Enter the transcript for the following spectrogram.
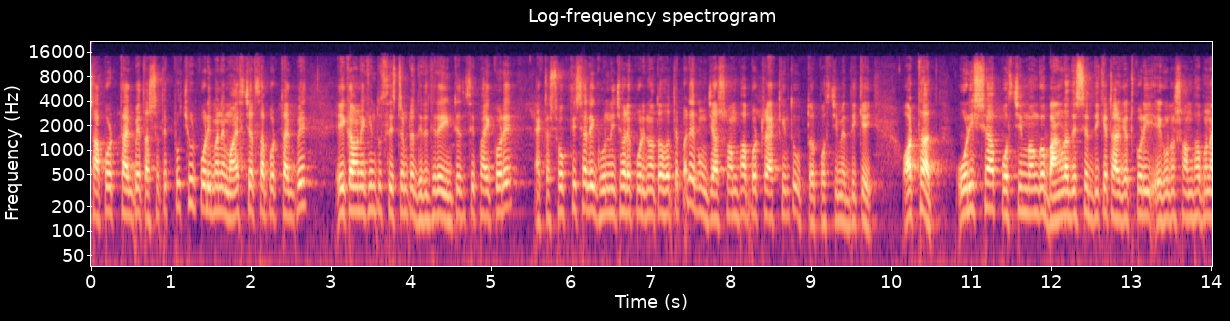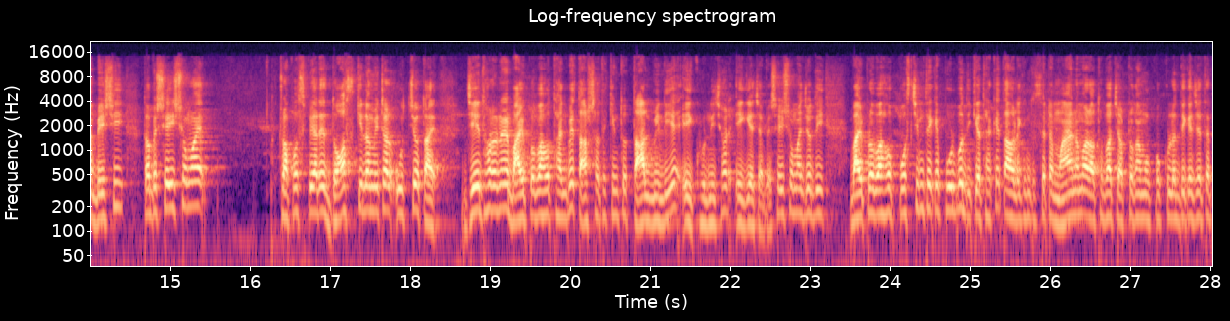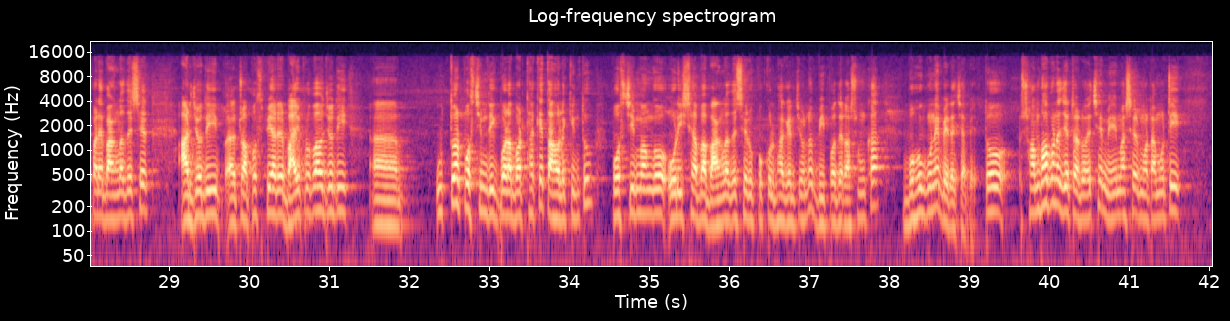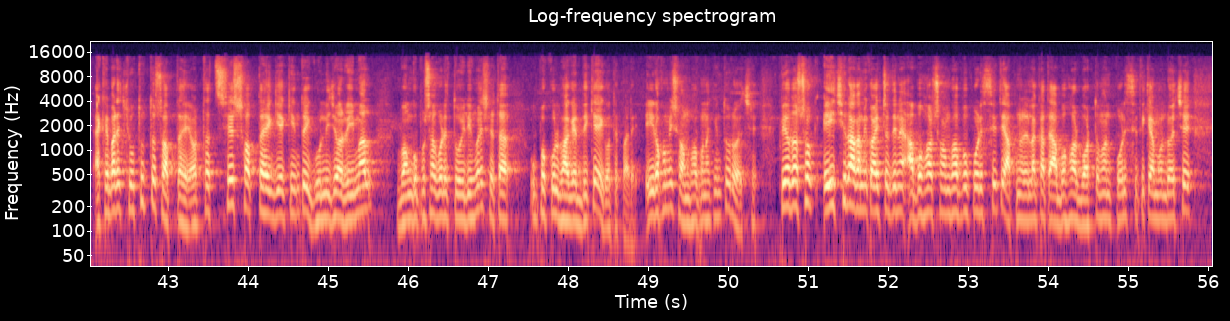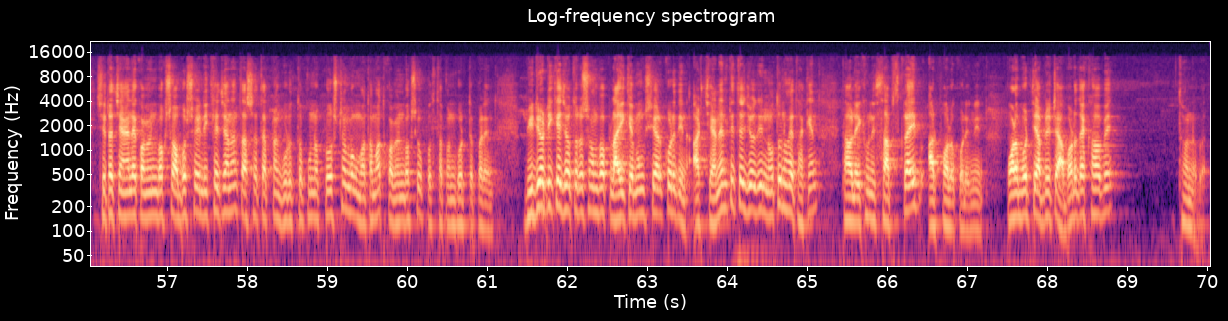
সাপোর্ট থাকবে, তার সাথে প্রচুর পরিমাণে ময়েশ্চার সাপোর্ট থাকবে। এই কারণে কিন্তু সিস্টেমটা ধীরে ধীরে ইন্টেন্সিফাই করে একটা শক্তিশালী ঘূর্ণিঝড়ে পরিণত হতে পারে এবং যার সম্ভাব্য ট্র্যাক কিন্তু উত্তর পশ্চিমের দিকেই। অর্থাৎ ওড়িশা, পশ্চিমবঙ্গ, বাংলাদেশের দিকে টার্গেট করি এগোনোর সম্ভাবনা বেশি। তবে সেই সময় ট্রপোস্ফিয়ারে দশ কিলোমিটার উচ্চতায় যে ধরনের বায়ুপ্রবাহ থাকবে, তার সাথে কিন্তু তাল মিলিয়ে এই ঘূর্ণিঝড় এগিয়ে যাবে। সেই সময় যদি বায়ুপ্রবাহ পশ্চিম থেকে পূর্ব দিকে থাকে, তাহলে কিন্তু সেটা মায়ানমার অথবা চট্টগ্রাম উপকূলের দিকে যেতে পারে বাংলাদেশের। আর যদি ট্রপোস্ফিয়ারের বায়ুপ্রবাহ যদি উত্তর পশ্চিম দিক বরাবর থাকে, তাহলে কিন্তু পশ্চিমবঙ্গ, ওড়িশা বা বাংলাদেশের উপকূল ভাগের জন্য বিপদের আশঙ্কা বহুগুণে বেড়ে যাবে। তো সম্ভাবনা যেটা রয়েছে, মে মাসের মোটামুটি একেবারে চতুর্থ সপ্তাহে, অর্থাৎ শেষ সপ্তাহে গিয়ে কিন্তু এই ঘূর্ণিঝড় রিমাল বঙ্গোপসাগরে তৈরি হয়ে সেটা উপকূল ভাগের দিকে এগোতে পারে। এইরকমই সম্ভাবনা কিন্তু রয়েছে। প্রিয় দর্শক, এই ছিল আগামী কয়েকটা দিনে আবহাওয়ার সম্ভাব্য পরিস্থিতি। আপনার এলাকাতে আবহাওয়ার বর্তমান পরিস্থিতি কেমন রয়েছে সেটা চ্যানেলে কমেন্ট বক্সে অবশ্যই লিখে জানান। তার সাথে আপনার গুরুত্বপূর্ণ প্রশ্ন এবং মতামত কমেন্ট বক্সে উপস্থাপন করতে পারেন। ভিডিওটিকে যতটা সম্ভব লাইক এবং শেয়ার করে দিন। আর চ্যানেলটিতে যদি নতুন হয়ে থাকেন, তাহলে এখনই সাবস্ক্রাইব আর ফলো করে নিন। পরবর্তী আপডেটে আবারও দেখা হবে। ধন্যবাদ।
